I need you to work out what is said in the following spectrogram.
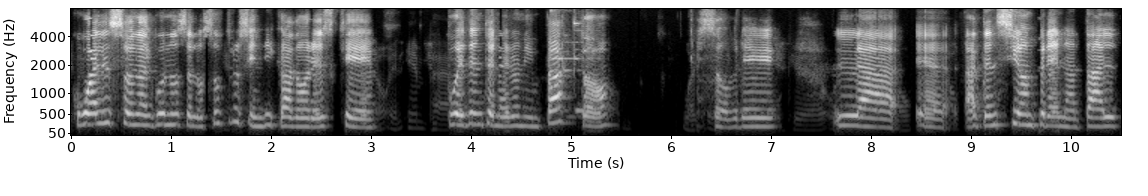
¿cuáles son algunos de los otros indicadores que pueden tener un impacto sobre la eh, atención prenatal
